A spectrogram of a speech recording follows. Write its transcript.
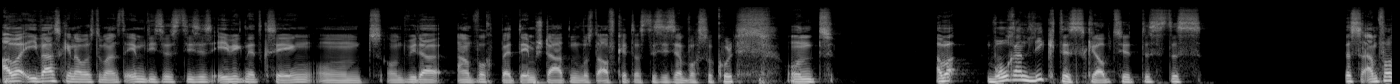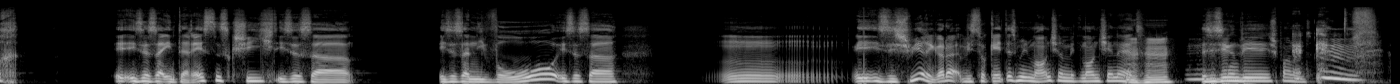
aber ich weiß genau, was du meinst. Eben dieses, dieses ewig nicht gesehen und, und wieder einfach bei dem starten, wo du aufgehört hast, das ist einfach so cool. Und, aber woran liegt es, glaubt ihr, dass das, dass einfach, ist es eine Interessensgeschichte, ist es ein, ist es ein Niveau, ist es ein, mm, ist es schwierig, oder? Wieso geht es mit manchen und mit manchen nicht? Mhm. Das ist irgendwie spannend.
